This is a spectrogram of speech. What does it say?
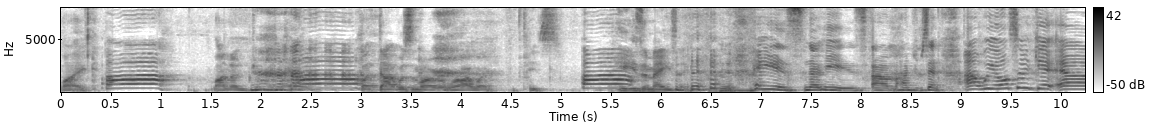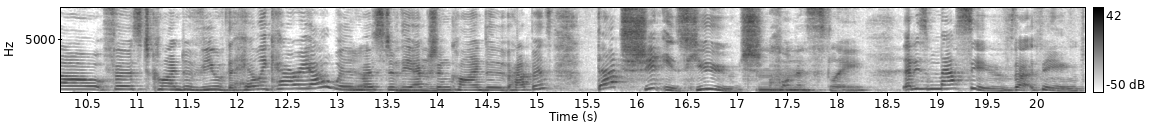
like Ah, I know, ahead, but that was the moment where I went, he's ah. He's amazing. he is. No, he is. Um, 100%. Uh, we also get our first kind of view of the helicarrier where Yes. most of the action kind of happens. That shit is huge. Honestly. That is massive, that thing.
